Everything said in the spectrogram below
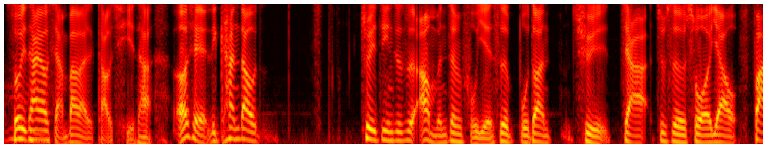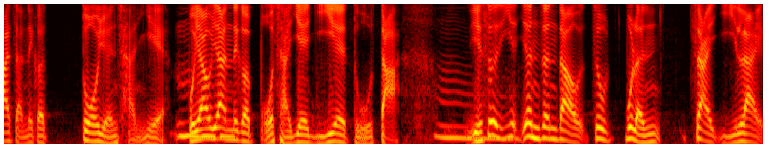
所以他要想办法搞其他，而且你看到。最近就是澳门政府也是不断去加，就是说要发展那个多元产业，不要让那个博彩业一业独大，嗯。也是认证到就不能再依赖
